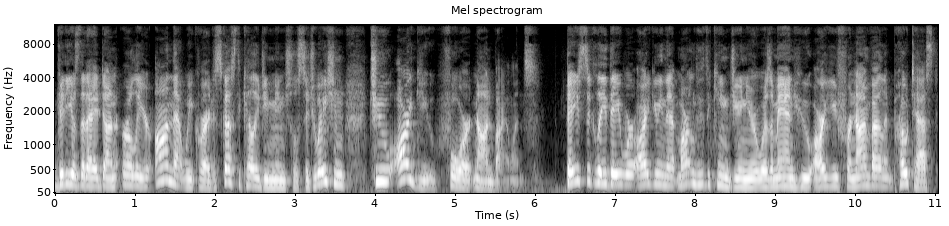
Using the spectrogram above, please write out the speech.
videos that I had done earlier on that week where I discussed the Kellie-Jay Minshull situation to argue for nonviolence. Basically, they were arguing that Martin Luther King Jr. was a man who argued for nonviolent protest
